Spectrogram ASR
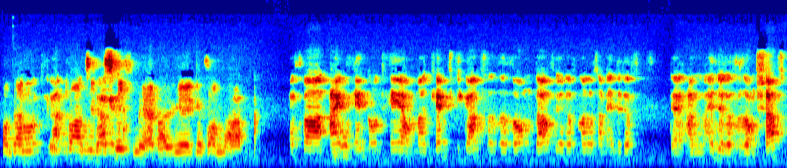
Und dann, und, dann waren sie das genau. nicht mehr, weil wir gewonnen haben. Es war ein Hin und Her und man kämpft die ganze Saison dafür, dass man das am Ende des, der, am Ende der Saison schafft.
